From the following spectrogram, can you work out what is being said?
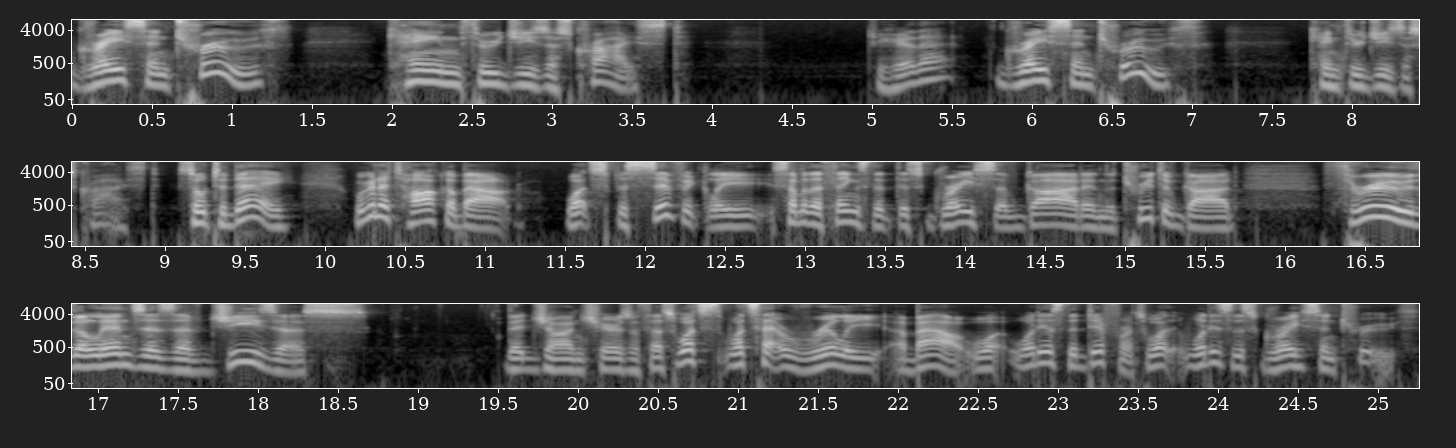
Grace and truth came through Jesus Christ. Did you hear that? Grace and truth came through Jesus Christ. So today, we're going to talk about what specifically some of the things that this grace of God and the truth of God through the lenses of Jesus that John shares with us. What's what's that really about? What what is the difference? What what is this grace and truth?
